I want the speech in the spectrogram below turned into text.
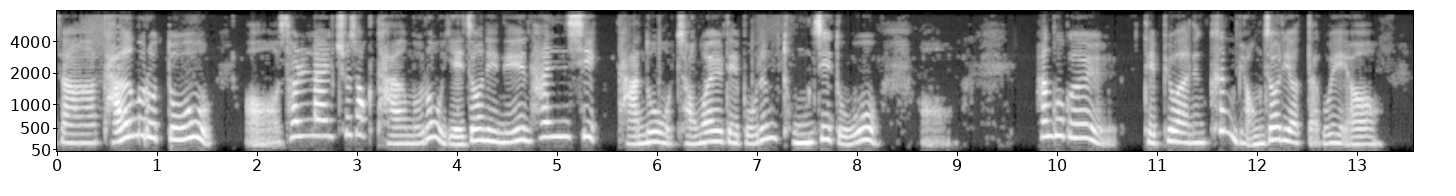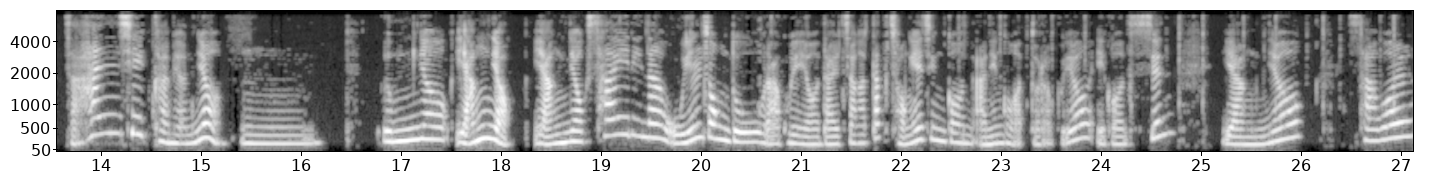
자, 다음으로 또 어, 설날 추석 다음으로 예전에는 한식, 단오, 정월대보름, 동지도 어, 한국을 대표하는 큰 명절이었다고 해요. 자, 한식 하면요, 음, 음력, 양력, 양력 4일이나 5일 정도라고 해요. 날짜가 딱 정해진 건 아닌 것 같더라고요. 이것은 양력 4월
